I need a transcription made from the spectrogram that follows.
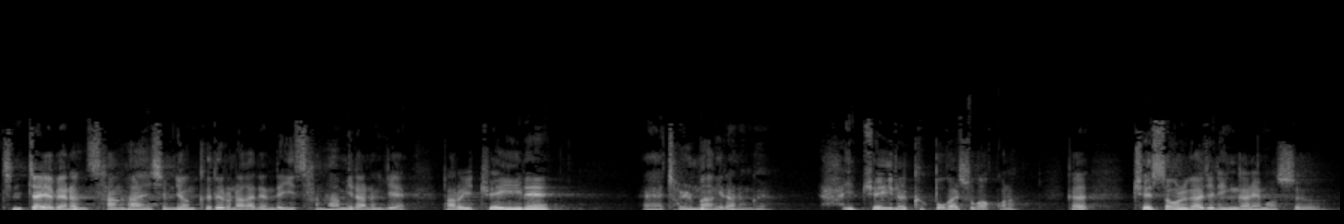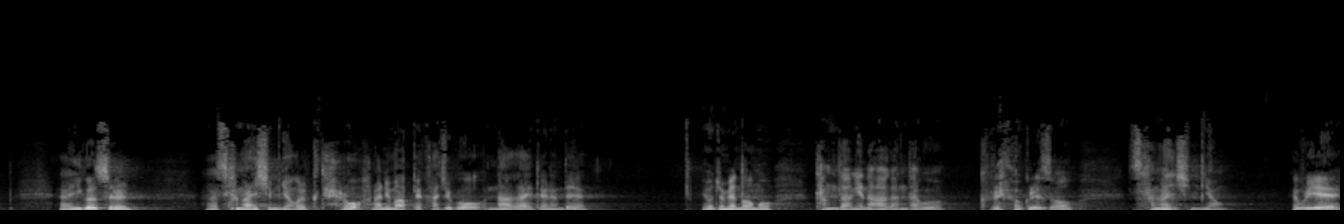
진짜 예배는 상한 심령 그대로 나가야 되는데 이 상함이라는 게 바로 이 죄인의 절망이라는 거예요. 야, 이 죄인을 극복할 수가 없구나. 그러니까 죄성을 가진 인간의 모습. 이것을 어, 상한 심령을 그대로 하나님 앞에 가지고 나가야 되는데 요즘에 너무 당당히 나아간다고 그래요. 그래서 상한 심령. 우리의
